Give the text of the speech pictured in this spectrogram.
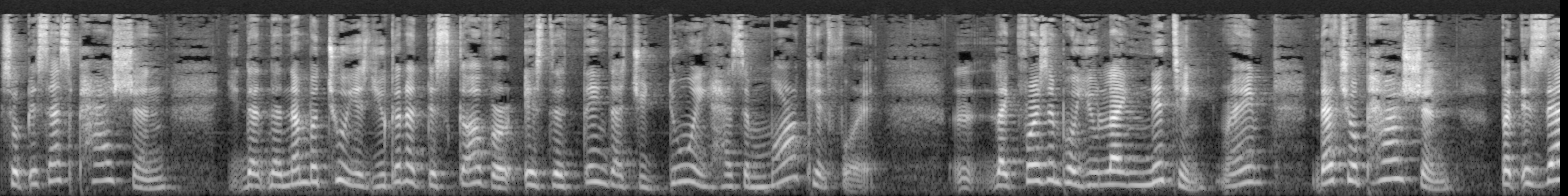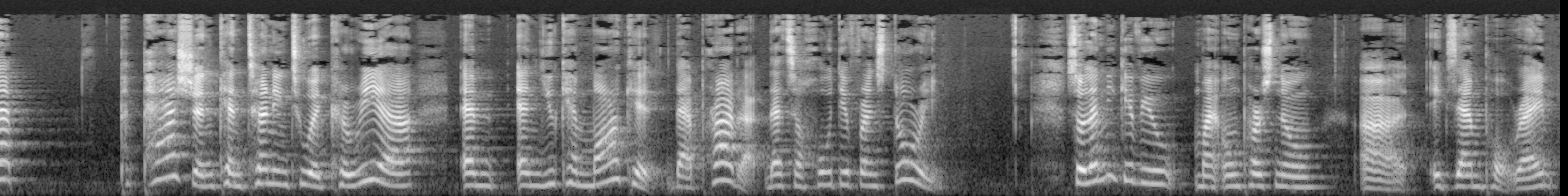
So besides passion, the, the number two is you're gonna discover is the thing that you're doing has a market for it. Like for example, you like knitting, right? That's your passion. But is that passion can turn into a career and and you can market that product? That's a whole different story. So let me give you my own personal uh, example, right?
